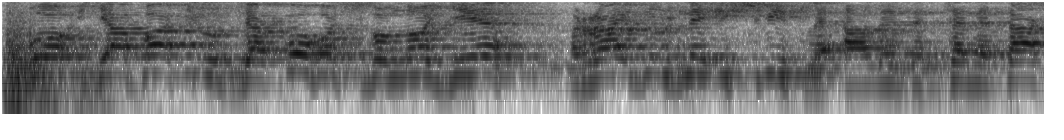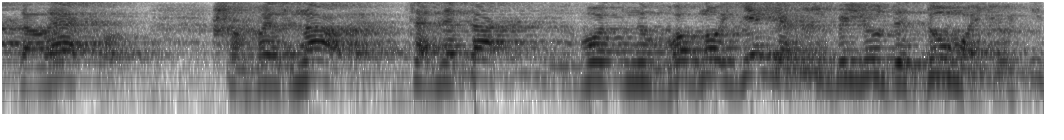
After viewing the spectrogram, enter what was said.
Бо я бачу, для когось воно є райдужне і світле, але це не так далеко, щоб ви знали. Це не так, от, воно є, як собі люди думають.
